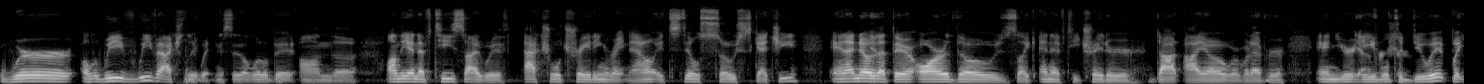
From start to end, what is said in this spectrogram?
we're we've we've actually witnessed it a little bit on the on the NFT side with actual trading right now. It's still so sketchy, and I know Yeah. that there are those like NFT Trader.io or whatever, and you're Yeah, able sure. to do it, but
